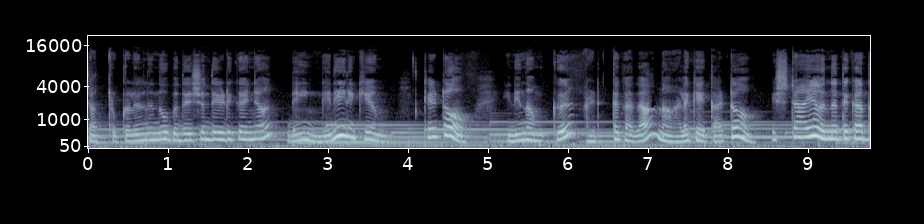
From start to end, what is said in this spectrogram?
ശത്രുക്കളിൽ നിന്ന് ഉപദേശം തേടിക്കഴിഞ്ഞാൽ ദേ ഇങ്ങനെ ഇരിക്കും. കേട്ടോ? ഇനി നമുക്ക് അടുത്ത കഥ നാളെ കേൾക്കാട്ടോ ഇഷ്ടായോ ഇന്നത്തെ കഥ?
